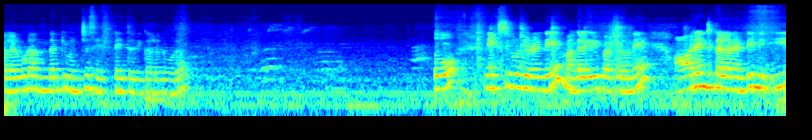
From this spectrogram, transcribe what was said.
కలర్ కూడా అందరికీ మంచిగా సెట్ అవుతుంది కలర్ కూడా. సో నెక్స్ట్ కూడా చూడండి. మంగళగిరి పట్లోనే ఆరెంజ్ కలర్ అండి. ఈ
